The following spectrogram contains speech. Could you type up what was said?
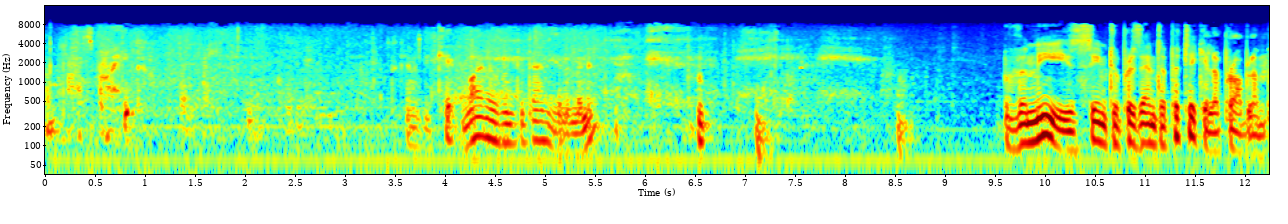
That's great. It's going to be kicked right over into Danny in a minute. The knees seem to present a particular problem.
